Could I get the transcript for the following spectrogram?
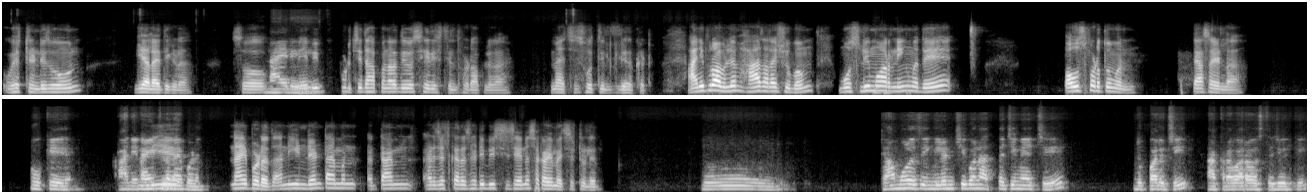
वेस्ट इंडिज होऊन गेलाय तिकडं. सो नाही मे बी पुढचे दहा पंधरा दिवस हे दिसतील थोडं आपल्याला. मॅचेस होतील क्लिअर कट आणि प्रॉब्लेम हा झाला शुभम मोस्टली मॉर्निंगमध्ये पाऊस पडतो म्हण त्या साईडला ओके. आणि नाही पडत. नाही पडत. आणि इंडियन टाइम टाइम ऍडजस्ट करायसाठी बीसीसीआय ने सकाळी मॅचेस ठेवलेत. हो. त्यामुळेच इंग्लंडची पण आत्ताची मॅच आहे. दुपारची अकरा बारा वाजताची होती.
